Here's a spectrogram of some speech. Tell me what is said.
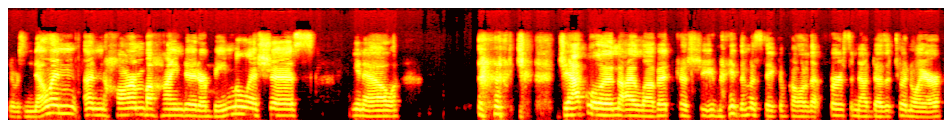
There was no un- un- harm behind it or being malicious. You know, Jacqueline, I love it because she made the mistake of calling her that first and now does it to annoy her.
